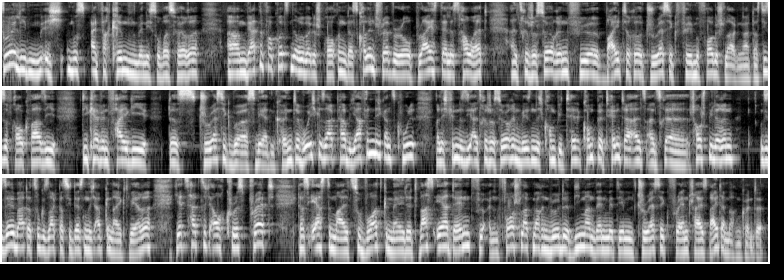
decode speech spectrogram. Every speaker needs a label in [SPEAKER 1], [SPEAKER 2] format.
[SPEAKER 1] So ihr Lieben, ich muss einfach grinsen, wenn ich sowas höre. Ähm, wir hatten vor kurzem darüber gesprochen, dass Colin Trevorrow Bryce Dallas Howard als Regisseurin für weitere Jurassic-Filme vorgeschlagen hat. Dass diese Frau quasi die Kevin Feige des Jurassic-Verse werden könnte. Wo ich gesagt habe, ja, finde ich ganz cool, weil ich finde sie als Regisseurin wesentlich kompetenter als als äh, Schauspielerin. Und sie selber hat dazu gesagt, dass sie dessen nicht abgeneigt wäre. Jetzt hat sich auch Chris Pratt das erste Mal zu Wort gemeldet, was er denn für einen Vorschlag machen würde, wie man denn mit dem Jurassic-Franchise weitermachen könnte.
